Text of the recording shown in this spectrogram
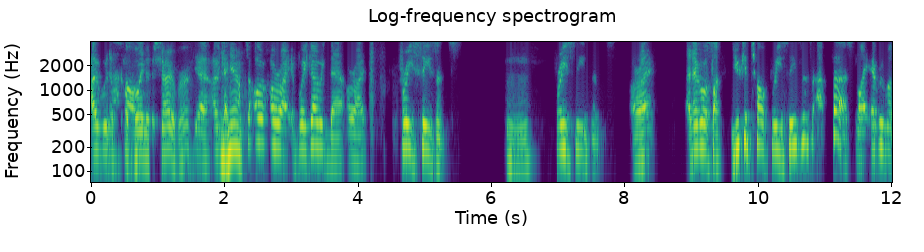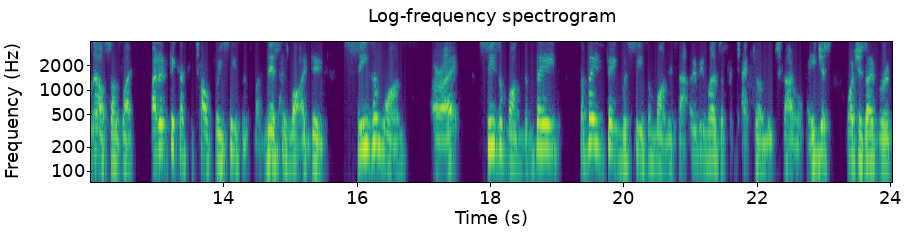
I would have That's the point of the show, bro. yeah. Okay. Yeah. So all- all right. If we're going there, all right. Three seasons hmm three seasons. All right. And everyone's like, you can tell three seasons at first, like everyone else. I was like, I don't think I can tell three seasons, but this is what I do. Season one. All right. Season one. The main, the main thing with season one is that Obi-Wan's a protector of Luke Skywalker. He just watches over him.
